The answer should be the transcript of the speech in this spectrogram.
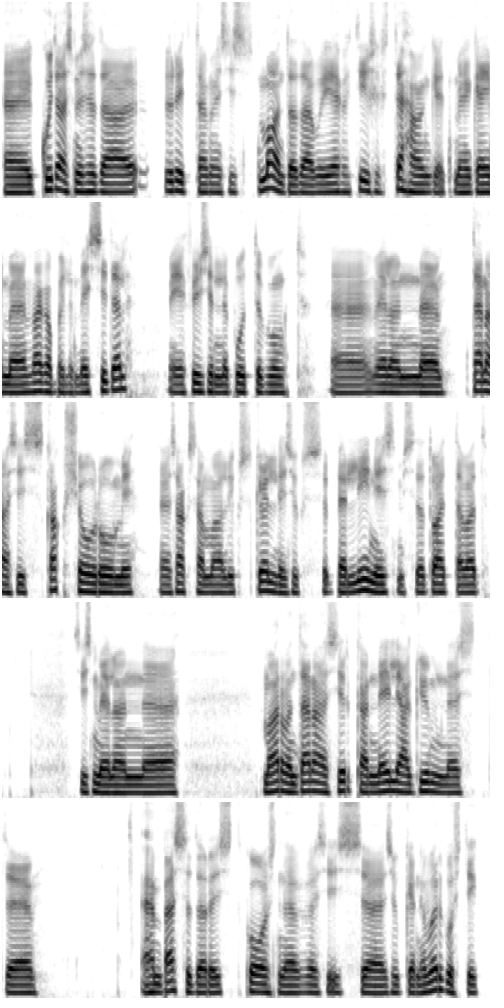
Äh, kuidas me seda üritame siis maandada või efektiivseks teha, ongi, et me käime väga palju messidel, meie füüsiline puutepunkt, meil on täna siis kaks showroom'i Saksamaal, üks Kölnis, üks Berliinis, mis seda toetavad siis meil on, äh, ma arvan, täna circa neljakümnest äh, ambassador'ist koosnev siis niisugune äh, võrgustik,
